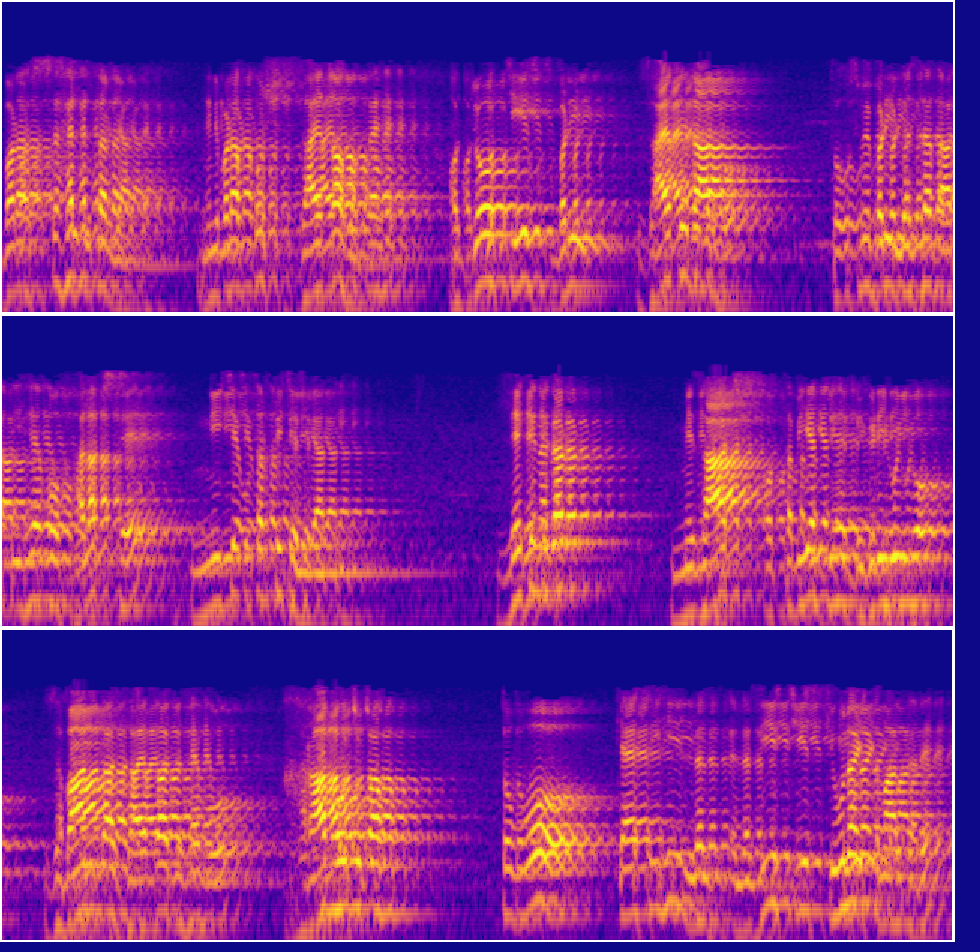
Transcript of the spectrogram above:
بڑا سہل اتر جاتا ہے یعنی بڑا خوش ذائقہ ہوتا ہے اور جو چیز بڑی ذائقے دار ہو تو اس میں بڑی لذت آتی ہے، وہ حلق سے نیچے اترتی چلی جاتی ہے۔ لیکن اگر مزاج اور طبیعت جو ہے بگڑی ہوئی ہو، زبان کا ذائقہ جو ہے وہ خراب ہو چکا ہو، تو وہ کیسی ہی لذیذ چیز کیوں نہ استعمال کرے،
